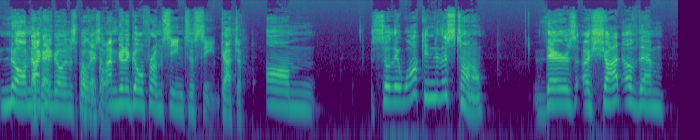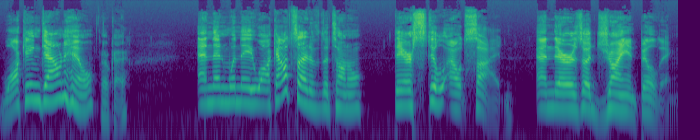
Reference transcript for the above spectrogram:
no, I'm not Okay. gonna go into spoilers. cool. I'm gonna go from scene to scene. Gotcha. Um, so they walk into this tunnel. There's a shot of them walking downhill, Okay. and then when they walk outside of the tunnel, they are still outside, and there's a giant building.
